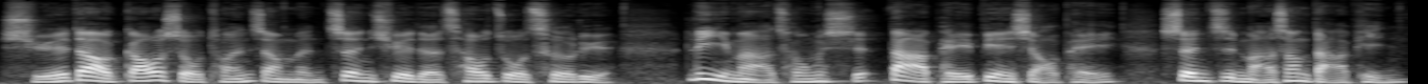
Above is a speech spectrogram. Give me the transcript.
学到高手团长们正确的操作策略，立马从大赔变小赔，甚至马上打平，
